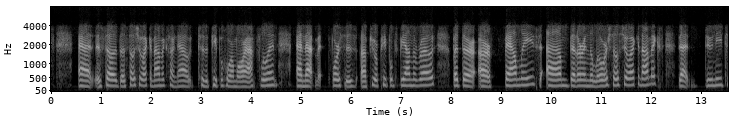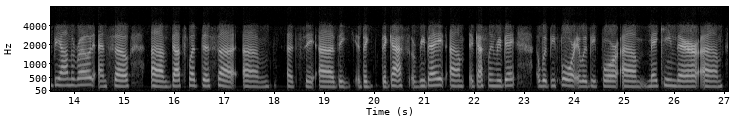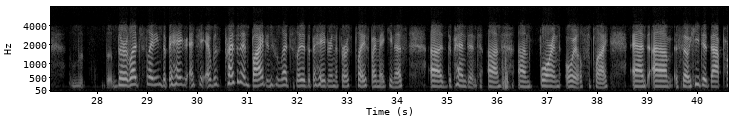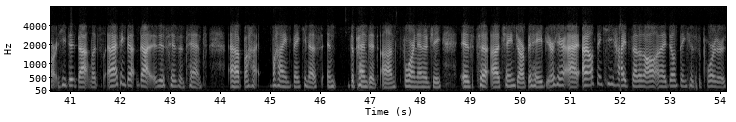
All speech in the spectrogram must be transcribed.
And so the socioeconomics are now to the people who are more affluent, and that forces uh, fewer people to be on the road. But there are families um, that are in the lower socioeconomics that do need to be on the road, and so um, that's what this uh, um, let's see uh, the the the gas rebate um, gasoline rebate would be for it would be for um, making their um, they're legislating the behavior. And see it was President Biden who legislated the behavior in the first place by making us uh, dependent on on foreign oil supply. And um, so he did that part. He did that legislation and I think that that is his intent uh, behind behind making us in, dependent on foreign energy is to uh, change our behavior here. I, I don't think he hides that at all, and I don't think his supporters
